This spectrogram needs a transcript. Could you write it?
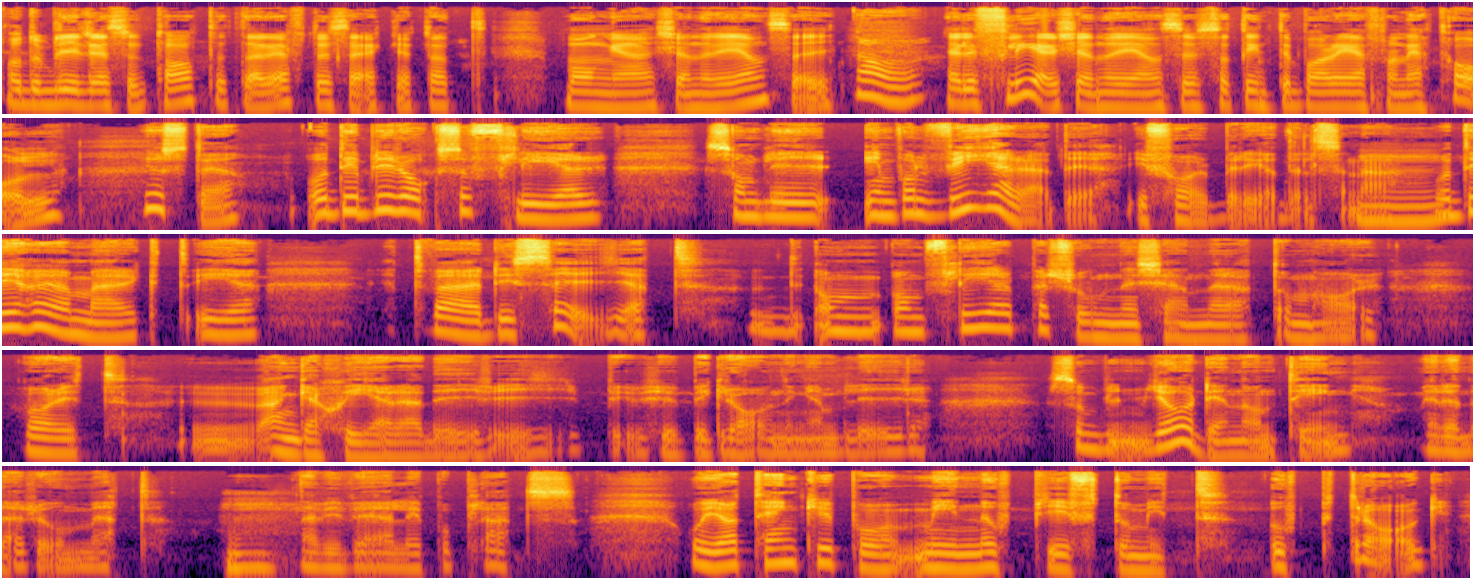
Och då blir resultatet därefter säkert att många känner igen sig. Ja. Eller fler känner igen sig så att det inte bara är från ett håll. Just det. Och det blir också fler som blir involverade i förberedelserna. Mm. Och det har jag märkt är ett värde i sig. Att om, om fler personer känner att de har varit uh, engagerade i, i hur begravningen blir så gör det någonting med det där rummet. Mm. När vi väl är på plats. Och jag tänker ju på min uppgift och mitt uppdrag.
